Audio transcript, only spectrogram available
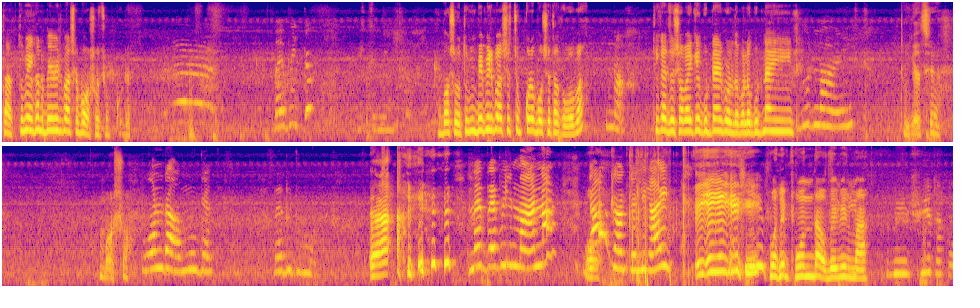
থাক তুমি এখানে বেবির পাশে বসো চুপ করে বেবি তো বসো তুমি বেবির পাশে চুপ করে বসে থাকো বাবা না ঠিক আছে সবাইকে গুড নাইট বলতে বলো গুড নাইট গুড নাইট ঠিক আছে বসো কোনটা আমি দেখ বেবি তুমি অ্যা, मैं बेबी माना ও। डॉक्टर चली आई এই এই এই এই এই বলে ফোন দাও বেবির মা তুমি শুয়ে থাকো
